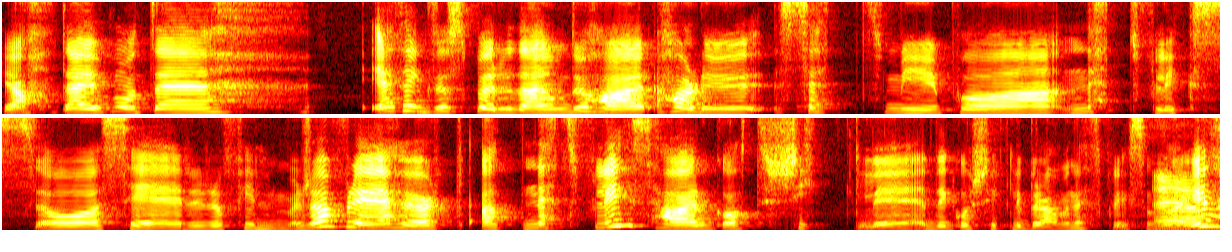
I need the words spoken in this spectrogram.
Ja, det er jo på en måte Jeg tenkte å spørre deg om du har Har du sett mye på Netflix og serier og filmer sånn? Fordi jeg har hørt at Netflix har gått skikkelig Det går skikkelig bra med Netflix om dagen.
